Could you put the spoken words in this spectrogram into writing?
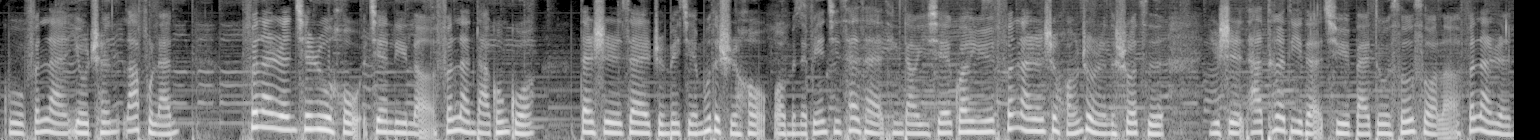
故芬兰又称拉普兰。芬兰人迁入后建立了芬兰大公国。但是在准备节目的时候，我们的编辑菜菜听到一些关于芬兰人是黄种人的说辞，于是他特地的去百度搜索了芬兰人，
